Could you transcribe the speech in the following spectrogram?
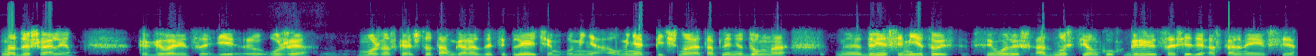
Надышали, как говорится, и э, уже можно сказать, что там гораздо теплее, чем у меня. А у меня печное отопление, дом на э, две семьи, то есть всего лишь одну стенку греют соседи, остальные все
